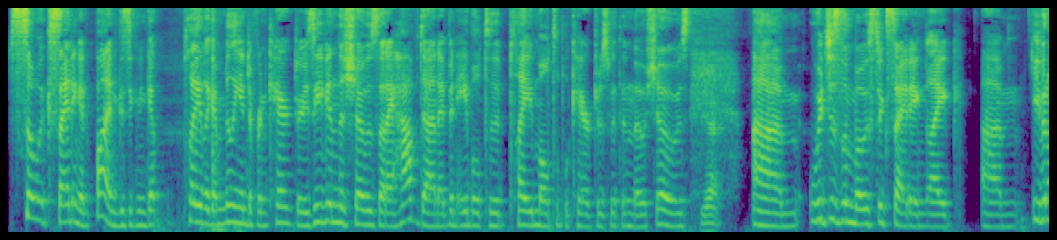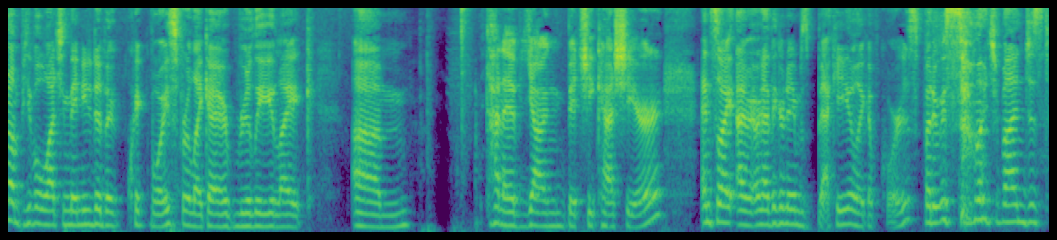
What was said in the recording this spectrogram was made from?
so exciting and fun because you can get play like a million different characters. Even the shows that I have done, I've been able to play multiple characters within those shows Yeah. um, which is the most exciting. Like, um, even on people watching, they needed a quick voice for like a really like, um, kind of young bitchy cashier. And so I, I, think her name was Becky, like, of course, but it was so much fun just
